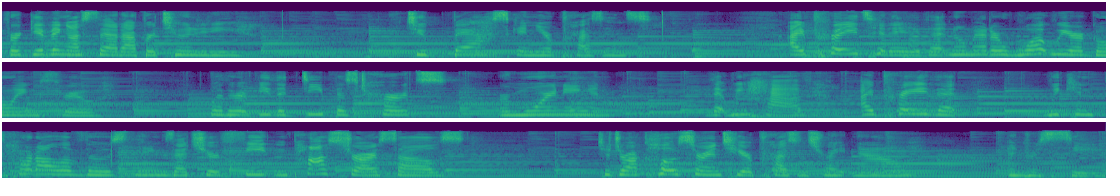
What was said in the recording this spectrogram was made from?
for giving us that opportunity to bask in your presence. I pray today that no matter what we are going through, whether it be the deepest hurts or mourning and that we have, I pray that we can put all of those things at your feet and posture ourselves to draw closer into your presence right now and receive.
